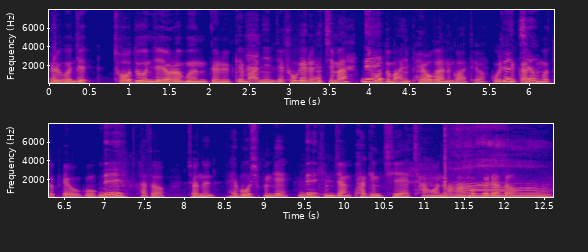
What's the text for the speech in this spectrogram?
그리고 이제 저도 이제 여러분들께 많이 이제 소개를 했지만 네? 저도 많이 배워가는 것 같아요. 꿀팁 그렇죠. 같은 것도 배우고 네. 가서 저는 해보고 싶은 게 네. 김장 파김치에 장어 넣고 아~ 한번 끓여서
